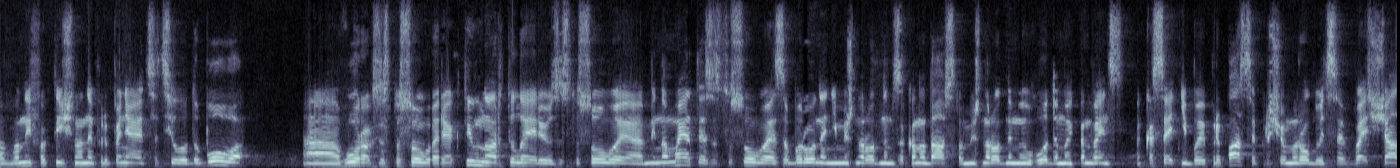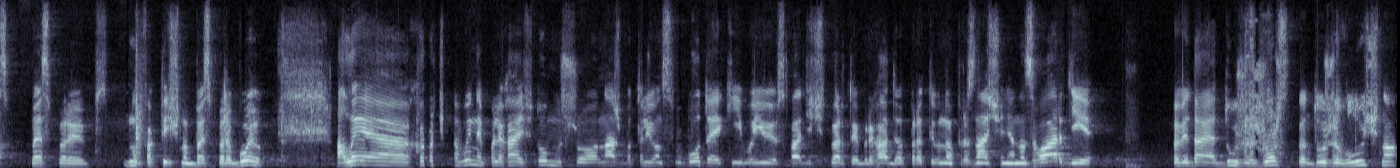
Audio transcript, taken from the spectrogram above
Вони фактично не припиняються цілодобово. Ворог застосовує реактивну артилерію, застосовує міномети, застосовує заборонені міжнародним законодавством, міжнародними угодами конвенціями касетні боєприпаси. Причому робить це весь час без пере... ну, фактично без перебою. Але хороші новини полягають в тому, що наш батальйон Свобода, який воює в складі 4-ї бригади оперативного призначення Нацгвардії, відповідає дуже жорстко, дуже влучно.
